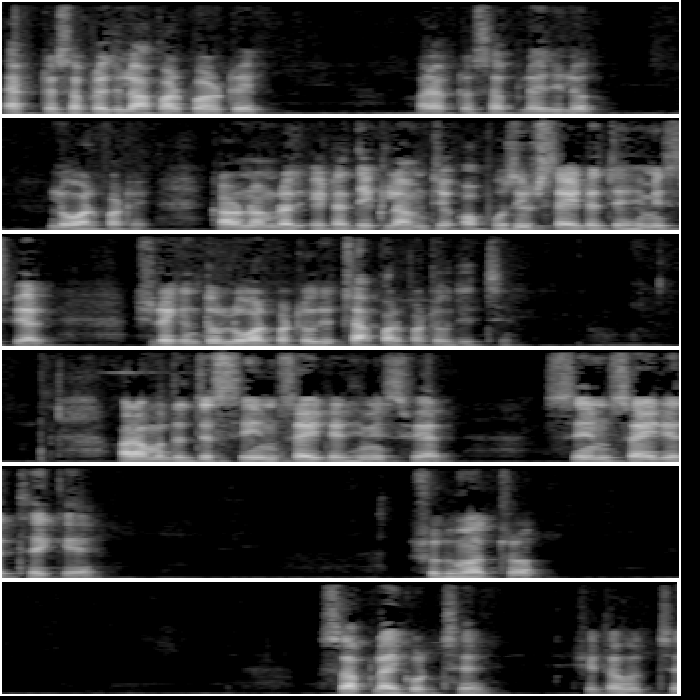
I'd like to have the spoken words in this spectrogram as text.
একটা সাপ্লাই দিল আপার পার্টে আর একটা সাপ্লাই দিল লোয়ার পার্টে কারণ আমরা এটা দেখলাম যে অপোজিট সাইডের যে হেমিস্ফিয়ার সেটা কিন্তু লোয়ার পার্টেও দিচ্ছে আপার পার্টেও দিচ্ছে। আর আমাদের যে সেম সাইডের হেমিস্ফিয়ার সেম সাইডের থেকে শুধুমাত্র সাপ্লাই করছে সেটা হচ্ছে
